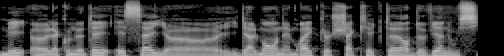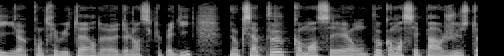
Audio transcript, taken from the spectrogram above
Mais euh, la communauté essaye, euh, idéalement, on aimerait que chaque lecteur devienne aussi euh, contributeur de, l'encyclopédie. Donc ça peut commencer, on peut commencer par juste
